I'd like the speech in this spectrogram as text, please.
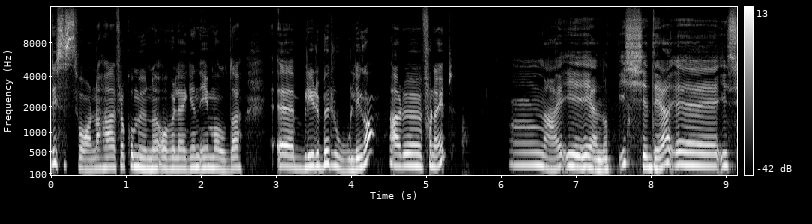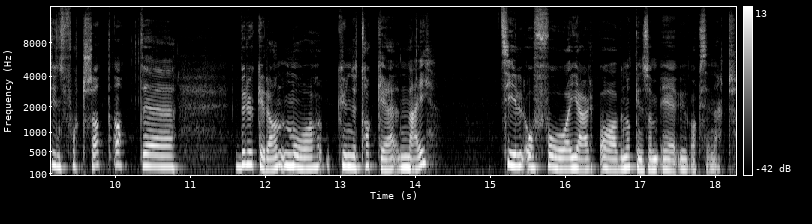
disse svarene her fra kommuneoverlegen i Molde, eh, blir du beroliga? Er du fornøyd? Mm, nei, jeg er nok ikke det. Eh, jeg syns fortsatt at eh, brukerne må kunne takke nei til å få hjelp av noen som er uvaksinert.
